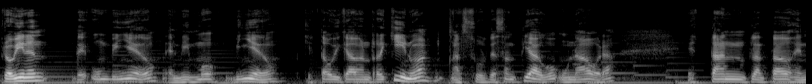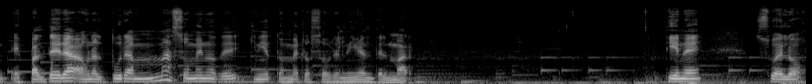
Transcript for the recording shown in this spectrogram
provienen de un viñedo, el mismo viñedo está ubicado en Requinoa, al sur de Santiago, una hora. Están plantados en espaldera a una altura más o menos de 500 metros sobre el nivel del mar. Tiene suelos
